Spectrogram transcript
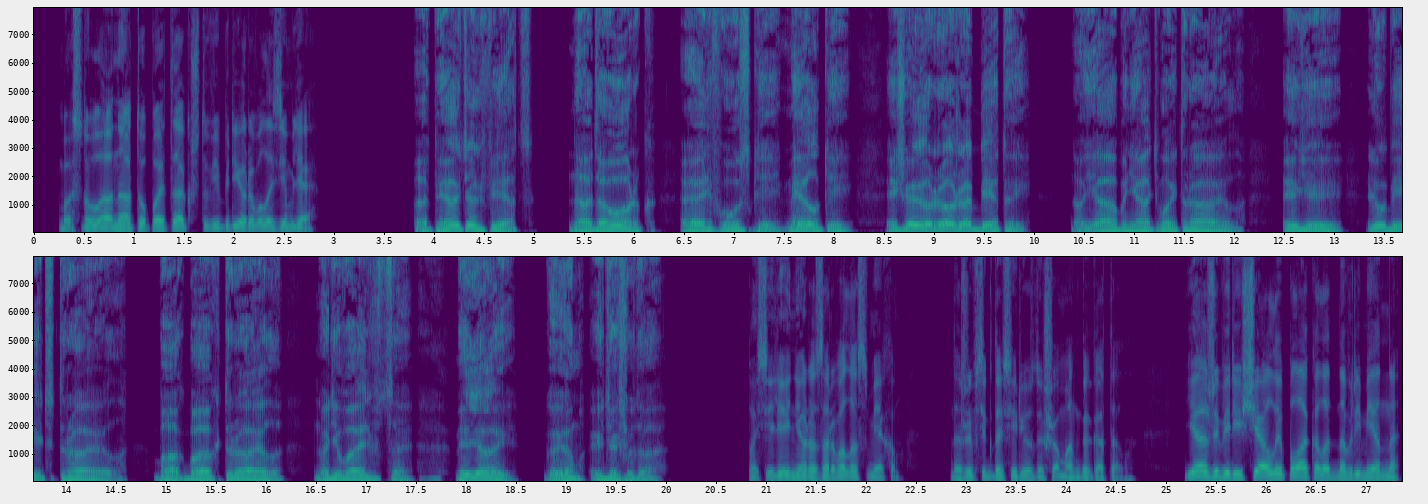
— баснула она, топая так, что вибрировала земля. «Опять эльфец! Надо орк! Эльф узкий, мелкий, еще и рожа битый! Но я обнять мой трайл! Иди, любить трайл! Бах-бах трайл! Надевай эльфца! Меняй! Гэм, иди сюда!» Поселение разорвало смехом. Даже всегда серьезный шаман гоготал. Я же верещал и плакал одновременно,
